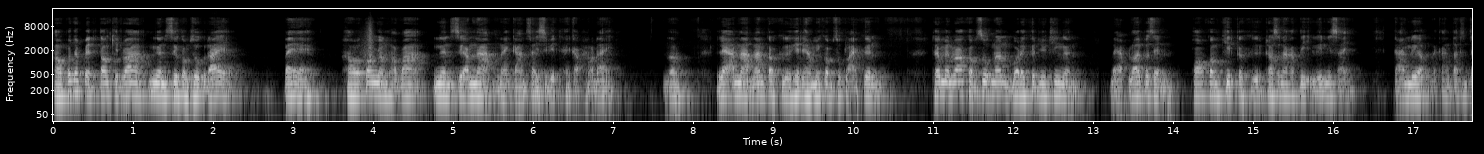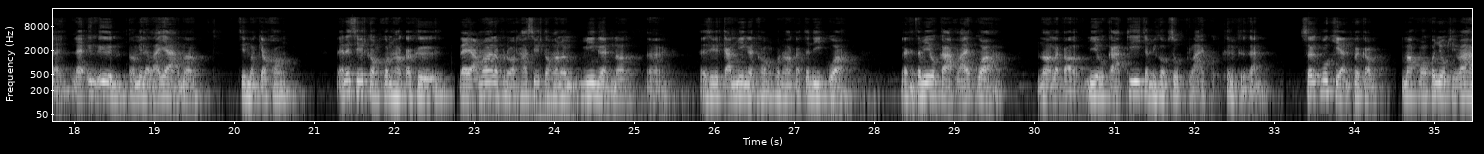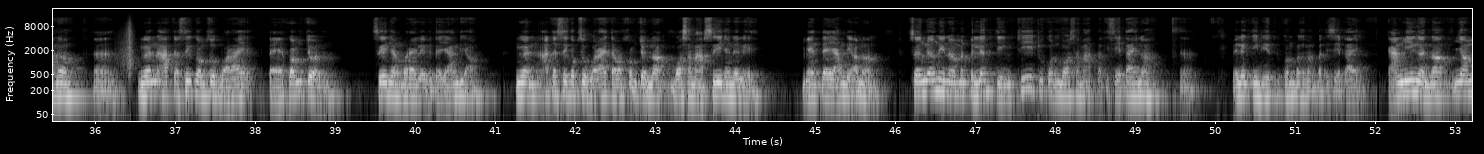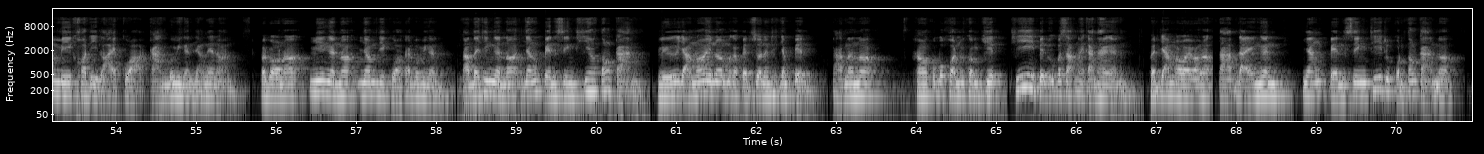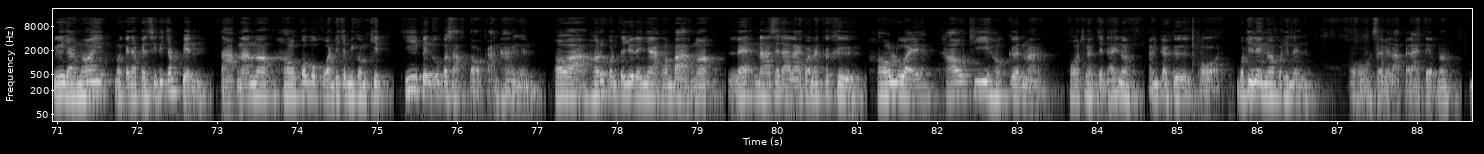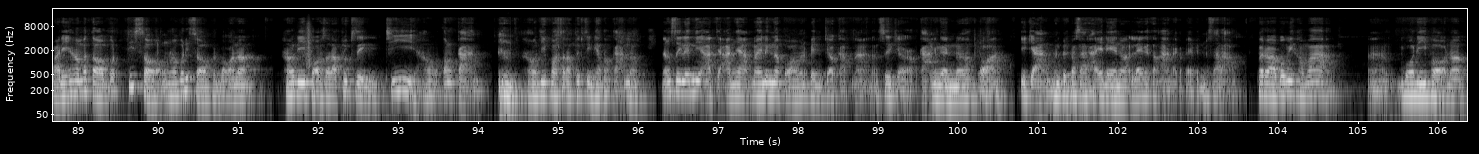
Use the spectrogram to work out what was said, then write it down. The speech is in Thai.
เฮาบ่จำเป็นต้องคิดว่าเงินซื้อความสุขได้ แต่เฮาต้องยอมรับว่าเงินซื้ออำนาจในการใช้ชีวิตให้กับเฮาได้เนาะและอำนาจนั้นก็คือเฮ็ดให้เฮามีความสุขหลายขึ้นถึงแม้นว่าความสุขนั้นบ่ได้ขึ้นอยู่ที่เงินแบบ100%เปอร์เซ็นต์เพราะความคิดก็คือทัศนคติหรือนิสัย การเลือกในการตัดสินใจ และอื่นๆมันมีหลายๆอย่างเนาะที่มาเกี่ยวข้อง แต่ในชีวิตของคนเราก็คือ แต่อย่างน้อยเราเป็นว่าถ้าชีวิตของเรามีเงินเนาะเออแต่ชีวิตการมีเงินของคนเราก็จะดีกว่า แล้วก็จะมีโอกาสหลายกว่า เนาะแล้วก็มีโอกาสที่จะมีความสุขหลายขึ้นคือกัน ซึ่งผู้เขียนเพิ่นก็มักบอกประโยคที่ว่าเนาะเงินอาจจะซื้อความสุขบ่ได้แต่ความจนซื้อหยังบ่ได้เลยแม้แต่อย่างเดียว เงินอาจจะซื้อความสุขบ่ได้แต่ว่าความจนเนาะบ่สามารถซื้อหยังได้เลยแม้แต่อย่างเดียวเนาะซึ่งเรื่องนี้เนาะมันเป็นเรื่องจริงที่ทุกคนบ่สามารถปฏิเสธได้เนาะเป็นเรื่องจริงที่ทุกคนบ่สามารถปฏิเสธได้การมีเงินเนาะย่อมมีข้อดีหลายกว่าการบ่มีเงินอย่างแน่นอน เพิ่นบอกเนาะมีเงินเนาะย่อมดีกว่าการบ่มีเงินตาบใดที่เงินเนาะยังเป็นสิ่งที่เราต้องการ หรืออย่างน้อยเนาะมันก็เป็นส่วนหนึ่งที่จำเป็น ตาบนั้นเนาะเฮาก็บ่ควรมีความคิดที่เป็นอุปสรรคในการหาเงินเพิ่นย้ำเอาไว้ว่าเนาะตราบใดเงินยังเป็นสิ่งที่ทุกคนต้องการเนาะหรืออย่างน้อยมันก็ยังเป็นสิ่งที่จำเป็นตราบนั้นเนาะเฮาก็บ่ควรที่จะมีความคิดที่เป็นอุปสรรคต่อการหาเงิน เพราะว่าเฮาทุกคนจะอยู่ได้ยากลำบากเนาะและน่าเสียดายหลายกว่านั้นก็คือเฮารวยเท่าที่เฮาเกิดมา พอที่เราจะได้เนาะอันก็คือขอบทที่หนึ่งเนาะบทที่หนึ่งโอ้โหใช้เวลาไปหลายเติบเนาะบัดนี้เฮามาต่อบทที่สองเนาะบทที่สองเพิ่นบอกว่าเนาะเฮาดีพอสำหรับทุกสิ่งที่เฮาต้องการเฮาดีพอสำหรับทุกสิ่งที่เราต้องการเนาะหนังสือเล่มนี้อาจจะอ่านยากหน่อยนึงเนาะเพราะว่ามันเป็นเกี่ยวกับนะหนังสือเกี่ยวกับการเงินเนาะเพราะว่าอีกอย่างมันเป็นภาษาไทยแน่เนาะและก็ต้องอ่านแล้วก็แปลเป็นภาษาลาวเพิ่นว่าบ่มีคำว่าอ่าบ่ดีพอเนาะ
